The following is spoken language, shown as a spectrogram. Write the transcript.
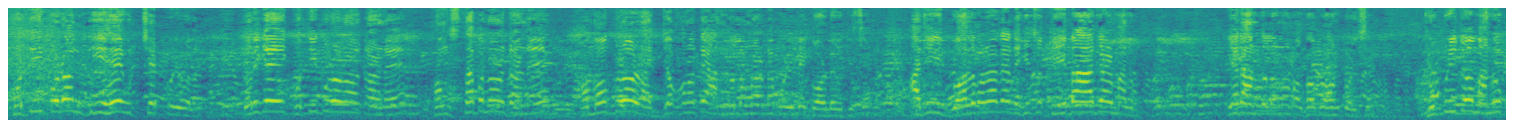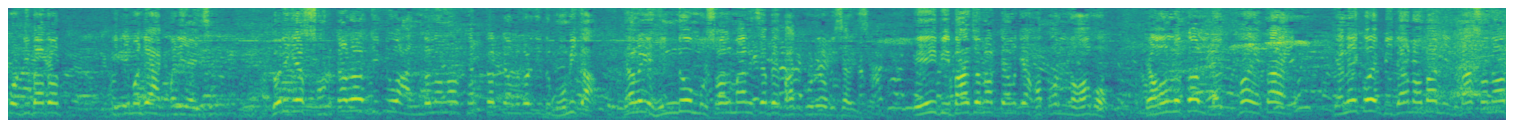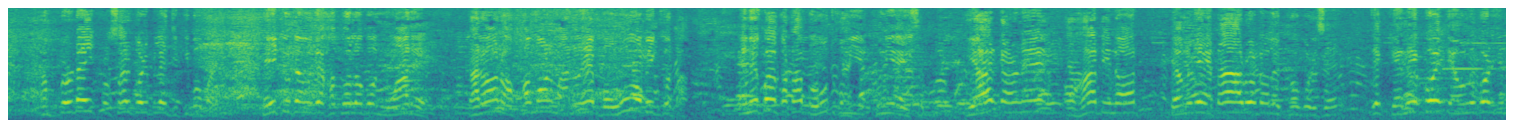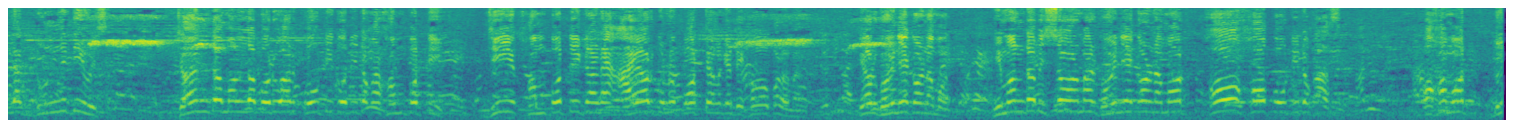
ক্ষতিপূৰণ দিহে উচ্ছেদ কৰিব লাগে। গতিকে এই ক্ষতিপূৰণৰ কাৰণে, সংস্থাপনৰ কাৰণে সমগ্ৰ ৰাজ্যখনতে আন্দোলনৰ এটা পৰিৱেশ গঢ় লৈ উঠিছে। আজি গোৱালপাৰাতে দেখিছোঁ কেইবা হাজাৰ মানুহ ইয়াত আন্দোলনত অংশগ্ৰহণ কৰিছে। ধুবুৰীতো মানুহ প্ৰতিবাদত ইতিমধ্যে আগবাঢ়ি আহিছে। গতিকে চৰকাৰৰ যিটো আন্দোলনৰ ক্ষেত্ৰত তেওঁলোকৰ যিটো ভূমিকা, তেওঁলোকে হিন্দু, মুছলমান হিচাপে ভাগ কৰিব বিচাৰিছে। এই বিভাজনত তেওঁলোকে সফল নহ'ব। তেওঁলোকৰ লক্ষ্য এটাই, কেনেকৈ বিধানসভা নিৰ্বাচনত সাম্প্ৰদায়িক প্ৰচাৰ কৰি পেলাই জিকিব পাৰে, সেইটো তেওঁলোকে সফল হ'ব নোৱাৰে। কাৰণ অসমৰ মানুহে বহু অভিজ্ঞতা, এনেকুৱা কথা বহুত শুনি শুনি আহিছে। ইয়াৰ কাৰণে অহা দিনত তেওঁলোকে এটা আৰু এটা লক্ষ্য কৰিছে, যে কেনেকৈ তেওঁলোকৰ যিবিলাক দুৰ্নীতি হৈছে জয়ন্ত মল্ল বৰুৱাৰ কোটি কোটি টকাৰ সম্পত্তি যি সম্পত্তিৰ কাৰণে আয়ৰ কোনো পথ তেওঁলোকে দেখুৱাব পৰা নাই। তেওঁৰ ঘৈণীয়েকৰ নামত হিমন্ত বিশ্ব শৰ্মাৰ ঘৈণীয়েকৰ নামত শ শ কোটি টকা আছে। অসমত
